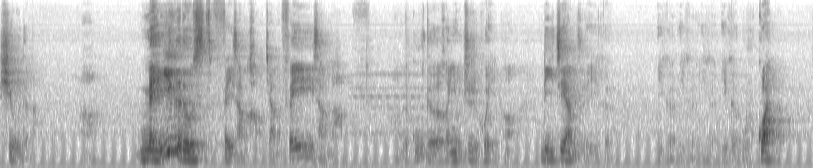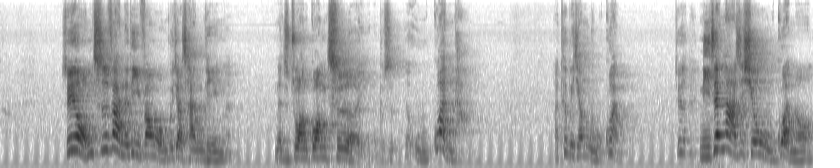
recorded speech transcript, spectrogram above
修的了，啊，每一个都是非常好，讲的非常的好，啊，古德很有智慧啊，立这样子的个一个五贯，所以我们吃饭的地方，我们不叫餐厅了，那就装光吃而已，不是那五贯堂，啊，特别讲五贯。就是你在那是修五观哦，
